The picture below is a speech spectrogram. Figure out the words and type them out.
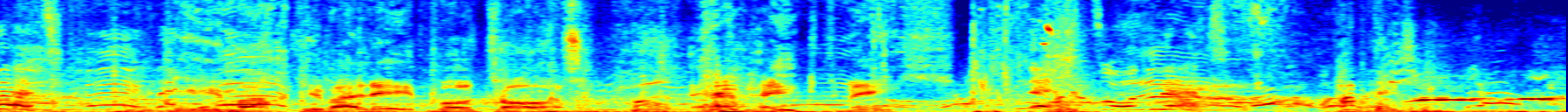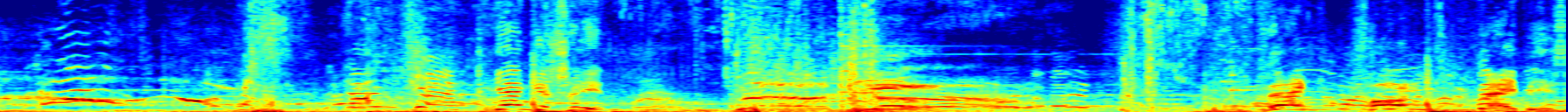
nett! Die Macht über Leben und Tod erregt mich! Nicht so nett! Hab dich! Gern geschehen! Weg von Babys.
